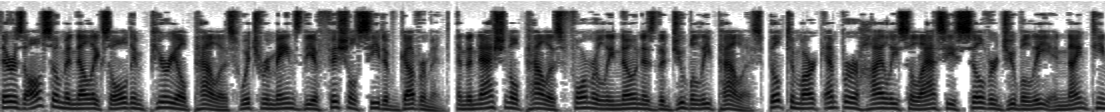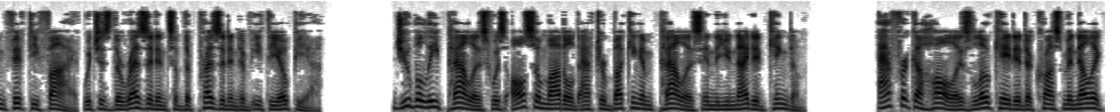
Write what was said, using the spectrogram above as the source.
There is also Menelik's old imperial palace which remains the official seat of government, and the National Palace formerly known as the Jubilee Palace built to mark Emperor Haile Selassie's Silver Jubilee in 1955 which is the residence of the President of Ethiopia. Jubilee Palace was also modelled after Buckingham Palace in the United Kingdom. Africa Hall is located across Menelik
